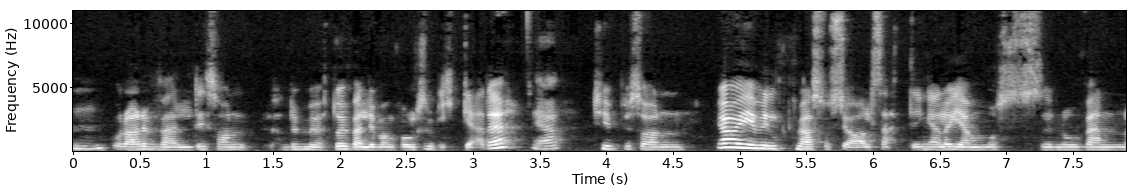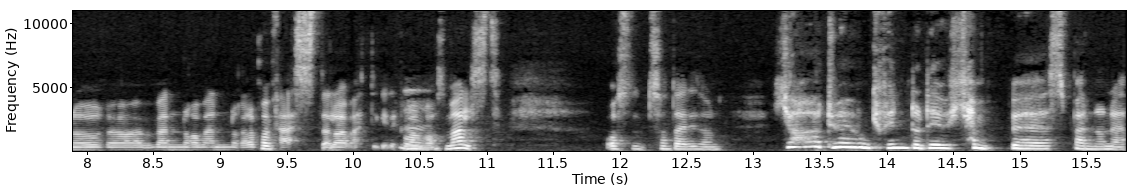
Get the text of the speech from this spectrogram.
mm, Og da er det veldig sånn Du møter jo veldig mange folk som ikke er det. Ja. Type sånn Ja, i hvilken mer sosial setting, eller hjemme hos noen venner, venner og venner, eller på en fest, eller jeg vet ikke. Det kan være Mm. hva som helst. Og så sånn er det sånn Ja, du er jo en gründer, det er jo kjempespennende.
